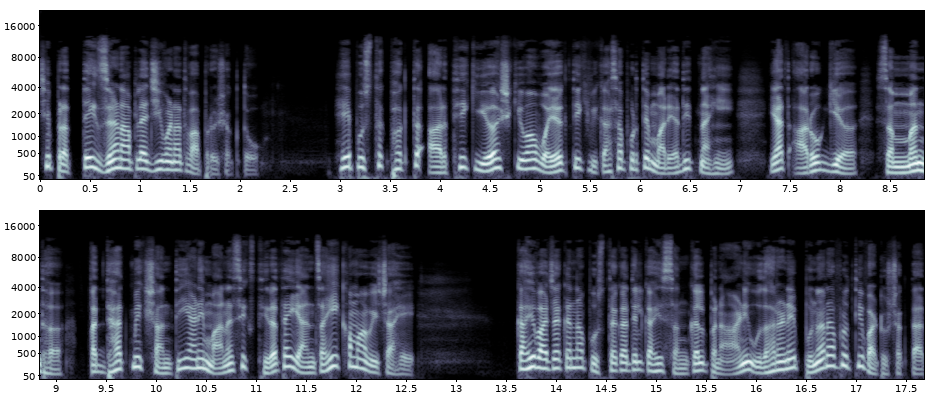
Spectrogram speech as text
जी प्रत्येकजण आपल्या जीवनात वापरू शकतो. हे पुस्तक फक्त आर्थिक यश किंवा वैयक्तिक विकासापुरते मर्यादित नाही. यात आरोग्य संबंध आध्यात्मिक शांती आणि मानसिक स्थिरता यांचाही समावेश आहे. काही वाचकांना पुस्तकातील काही संकल्पना आणि उदाहरणे पुनरावृत्ती वाटू शकतात.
